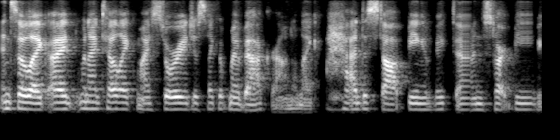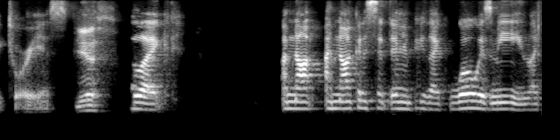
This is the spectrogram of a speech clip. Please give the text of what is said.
And so like I when I tell like my story just like of my background, I'm like I had to stop being a victim and start being victorious. Yes. Like I'm not I'm not going to sit there and be like woe is me. Like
